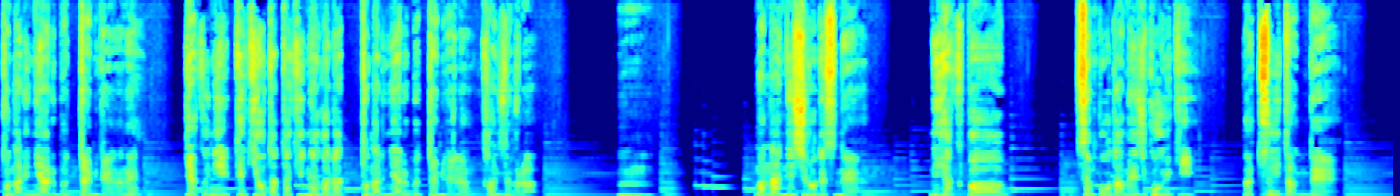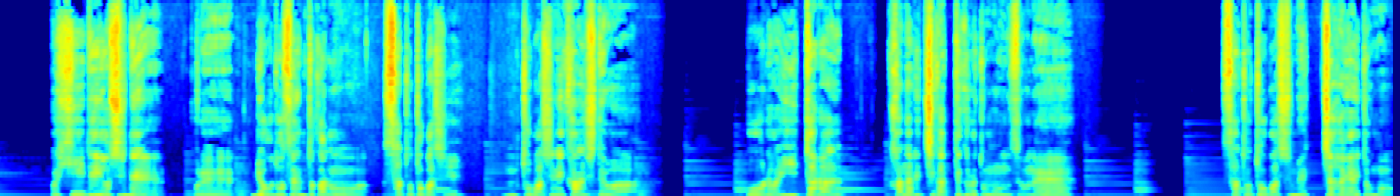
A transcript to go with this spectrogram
隣にある物体みたいなね。逆に敵を叩きながら隣にある物体みたいな感じだから。うん。まあ何にしろですね、200%先方ダメージ攻撃がついたんで、これ秀吉ね、これ、領土戦とかの里飛ばし飛ばしに関しては、これはいたらかなり違ってくると思うんですよね。里飛ばしめっちゃ速いと思う。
